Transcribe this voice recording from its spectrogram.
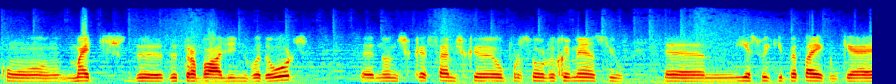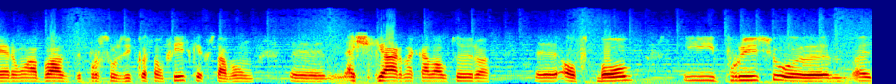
com métodos de, de trabalho inovadores. Eh, não nos esqueçamos que o professor Rui Mâncio e a sua equipa técnica eram à base de professores de educação física que estavam eh, a chegar naquela altura eh, ao futebol e por isso eh,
